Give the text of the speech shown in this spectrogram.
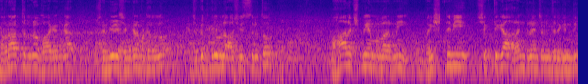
నవరాత్రుల్లో భాగంగా శృంగేరి శంకరమఠంలో జగద్గురువుల ఆశీస్సులతో మహాలక్ష్మి అమ్మవారిని వైష్ణవి శక్తిగా అలంకరించడం జరిగింది.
